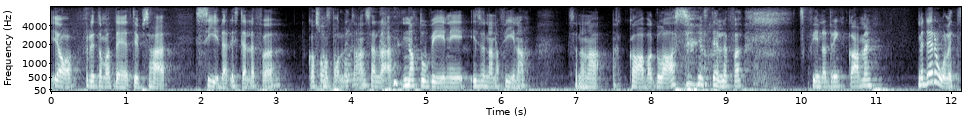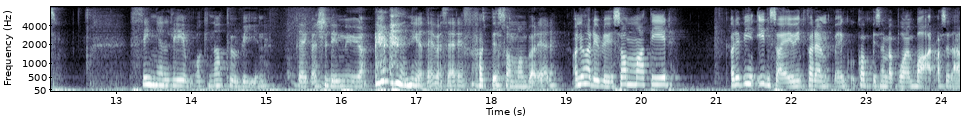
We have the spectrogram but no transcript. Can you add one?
ja, förutom att det är typ så här cider istället för Cosmopolitans eller Natuvin i, i sådana fina sådana kavaglas istället för fina drinkar. Men, men det är roligt. Singelliv och naturvin. Det är kanske din nya, nya TV-serie snart. Faktiskt. Sommaren började. Och nu har det ju blivit sommartid. Och det insåg jag ju inte förrän en kompis som var på en bar var sådär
